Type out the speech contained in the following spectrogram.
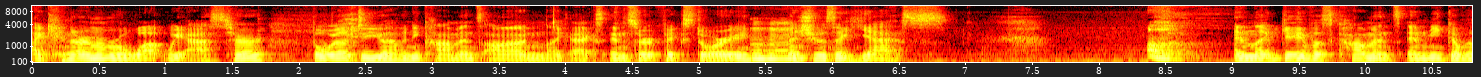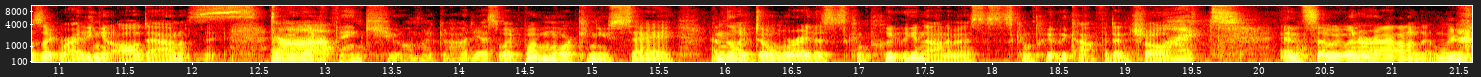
I cannot remember what we asked her, but we are like, "Do you have any comments on like X insert fake story?" Mm-hmm. And she was like, "Yes." Oh. And like gave us comments, and Mika was like writing it all down. Stop. And we were like, "Thank you, oh my god, yes." Like, what more can you say? And they're like, "Don't worry, this is completely anonymous. This is completely confidential." What? And so we went around and we were,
